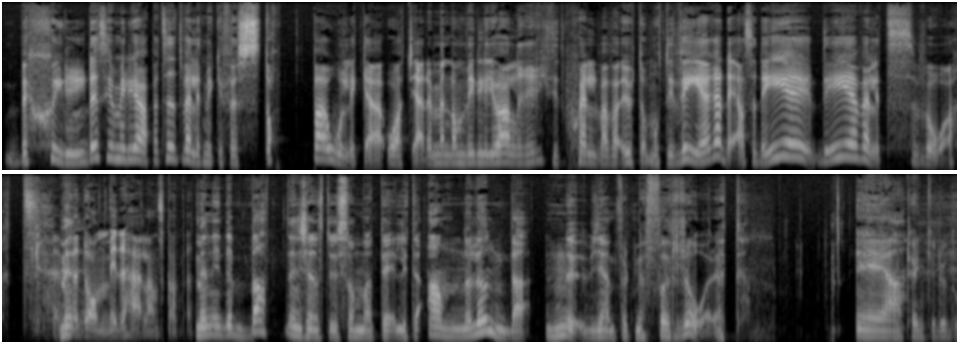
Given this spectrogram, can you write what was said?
beskylldes ju Miljöpartiet väldigt mycket för stopp stoppa olika åtgärder men de ville ju aldrig riktigt själva vara ute och motivera det. Alltså det är, det är väldigt svårt men, för dem i det här landskapet. Men i debatten känns det ju som att det är lite annorlunda nu jämfört med förra året. Eh, Hur tänker du då?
